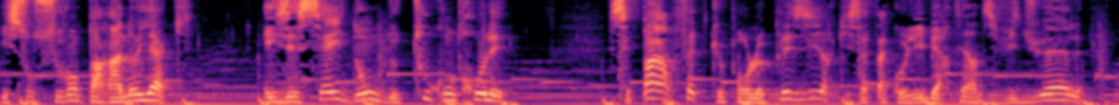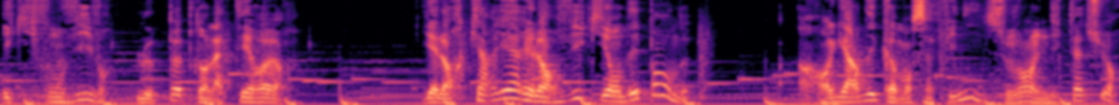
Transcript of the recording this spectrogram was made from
ils sont souvent paranoïaques. Et ils essayent donc de tout contrôler. C'est pas en fait que pour le plaisir qu'ils s'attaquent aux libertés individuelles et qui font vivre le peuple dans la terreur. Il y a leur carrière et leur vie qui en dépendent. Regardez comment ça finit, souvent une dictature.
